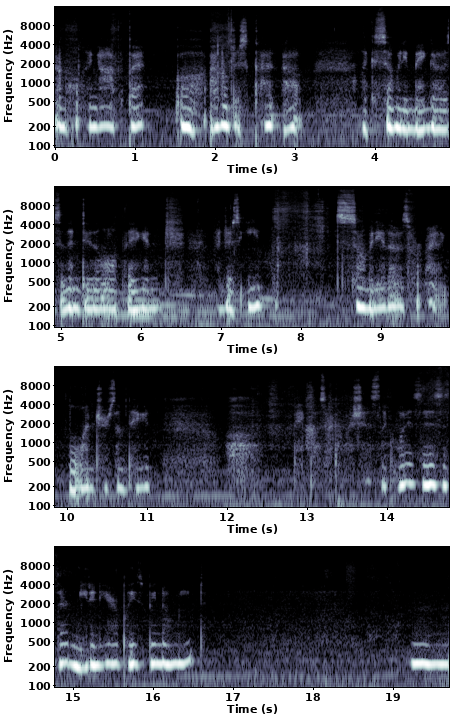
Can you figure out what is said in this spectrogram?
I'm holding off. But oh, I will just cut up like so many mangoes and then do the little thing and and just eat so many of those for my lunch or something. Oh, mangoes are delicious. Like, what is this? Is there meat in here? Please be no meat. Mm.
